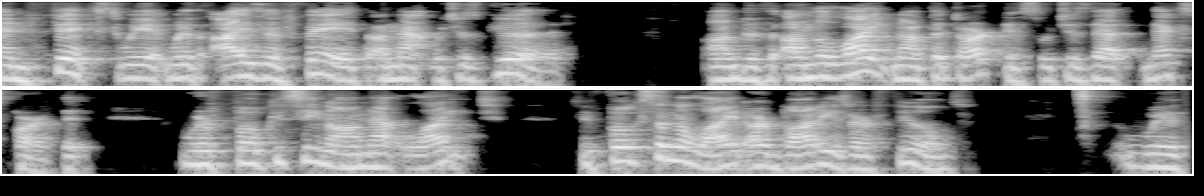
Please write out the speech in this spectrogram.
and fixed with eyes of faith on that which is good on the on the light, not the darkness, which is that next part that we're focusing on that light. To focus on the light, our bodies are filled with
